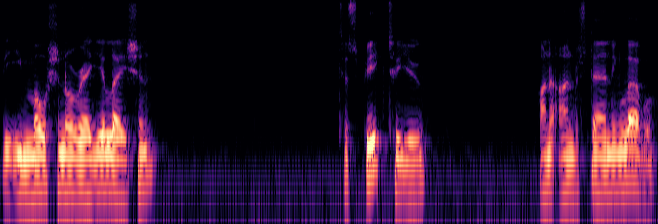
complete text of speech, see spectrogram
the emotional regulation to speak to you on an understanding level.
